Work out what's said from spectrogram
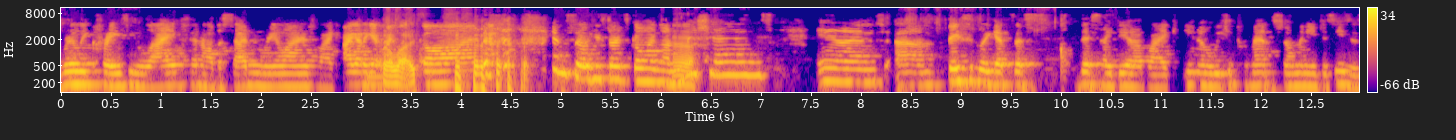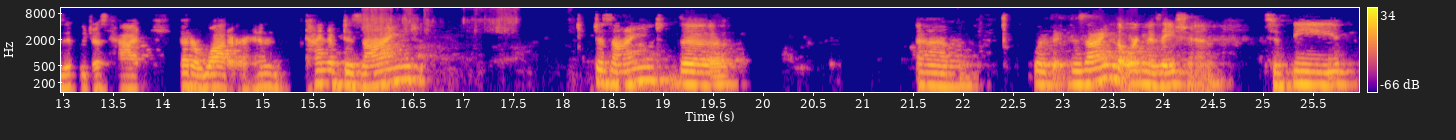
really crazy life, and all of a sudden realized like I gotta get The right life. with God, and so he starts going on Yeah. missions and um, basically gets this this idea of like you know we could prevent so many diseases if we just had better water and kind of designed designed the um, what is it designed the organization to be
